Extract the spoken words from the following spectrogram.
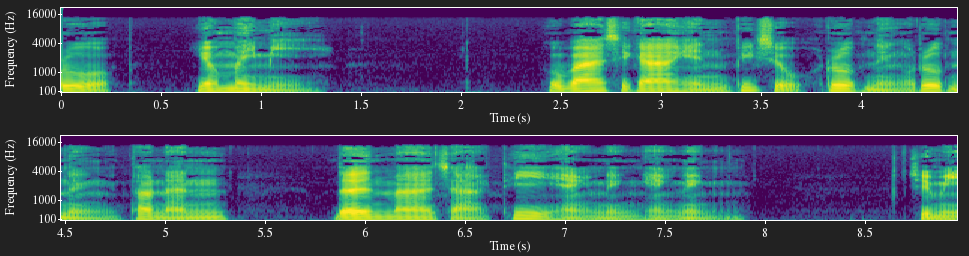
รูปย่อมไม่มี อุบาสิกาเห็นภิกษุรูปหนึ่งรูปหนึ่งเท่านั้น เดินมาจากที่แห่งหนึ่งแห่งหนึ่ง จะมี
